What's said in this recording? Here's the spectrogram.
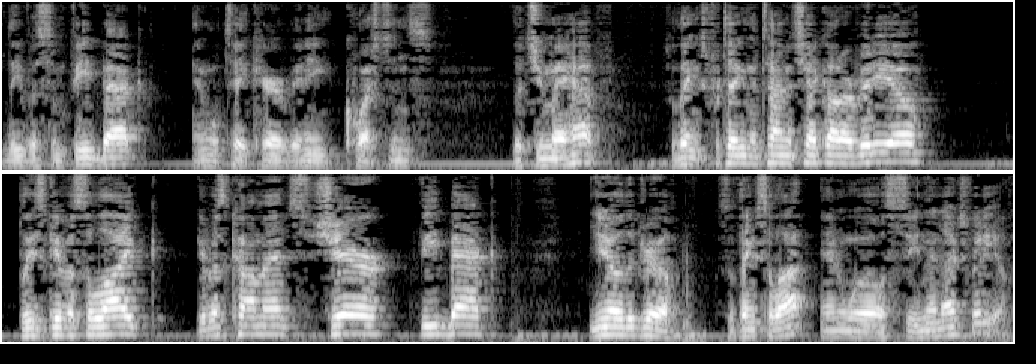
leave us some feedback, and we'll take care of any questions that you may have. So thanks for taking the time to check out our video. Please give us a like, give us comments, share, feedback. You know the drill. So thanks a lot, and we'll see you in the next video.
